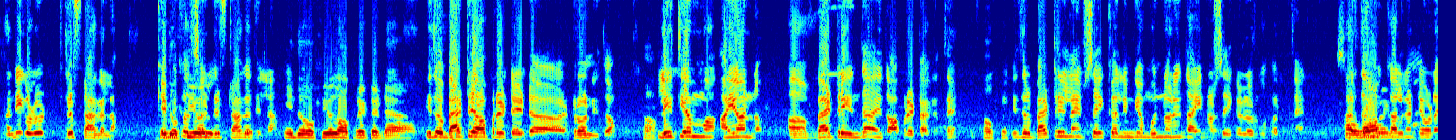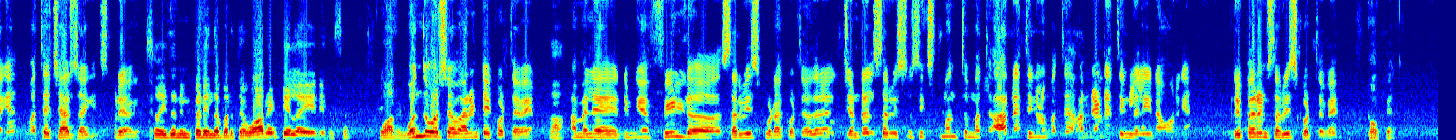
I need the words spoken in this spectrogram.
ಹನಿಗಳು ಡ್ರಿಫ್ಟ್ ಆಗಲ್ಲ. ಕೆಮಿಕಲ್ಸ್ ಡ್ರಿಫ್ಟ್ ಆಗೋದಿಲ್ಲ. ಇದು ಫ್ಯೂಲ್ ಆಪರೇಟೆಡ್ ಇದು ಬ್ಯಾಟ್ರಿ ಆಪರೇಟೆಡ್ ಡ್ರೋನ್ ಇದು. ಲಿಥಿಯಂ ಅಯಾನ್ ಬ್ಯಾಟ್ರಿಯಿಂದ ಇದು ಆಪರೇಟ್ ಆಗುತ್ತೆ. ಇದ್ರ ಬ್ಯಾಟರಿ ಲೈಫ್ ಸೈಕಲ್ ನಿಮ್ಗೆ ಮುನ್ನೂರಿಂದ ಐನೂರು ಸೈಕಲ್ ವರೆಗೂ ಬರುತ್ತೆ. ಅರ್ಧ ಮುಕ್ಕಾಲು ಗಂಟೆ ಒಳಗೆ ಮತ್ತೆ ಚಾರ್ಜ್ ಆಗಿ ಸ್ಪ್ರೇ ಆಗುತ್ತೆ. ಸೊ ಇದು ನಿಮ್ ಕಡೆಯಿಂದ ಬರುತ್ತೆ. ವಾರಂಟಿ ಎಲ್ಲ ಏನಿದೆ ಸರ್ ವಾರಂಟಿ ಒಂದು ವರ್ಷ ವಾರಂಟಿ ಕೊಡ್ತೇವೆ. ಹಾ. ಆಮೇಲೆ ನಿಮ್ಗೆ ಫೀಲ್ಡ್ ಸರ್ವಿಸ್ ಕೂಡ ಕೊಡ್ತೇವೆ. ಅಂದ್ರೆ ಜನರಲ್ ಸರ್ವಿಸ್ ಸಿಕ್ಸ್ ಮಂತ್ ಮತ್ತೆ ಆರನೇ ತಿಂಗಳು ಮತ್ತೆ ಹನ್ನೆರಡನೇ ತಿಂಗಳಲ್ಲಿ ನಾವು ಅವ್ರಿಗೆ ರಿಪೇರ್ ಅಂಡ್ ಸರ್ವಿಸ್ ಕೊಡ್ತೇವೆ. ಓಕೆ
